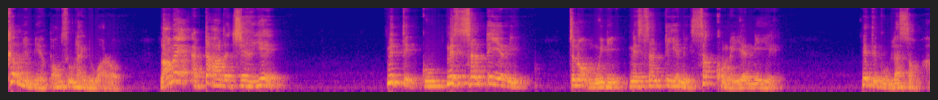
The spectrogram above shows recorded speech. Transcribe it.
ခက်မြင်မြန်ပေါင်းစုလိုက်လို့ကတော့ လာမယ့်အတာတကြံရဲ့နှစ်တကူနှစ်စန်းတရက်နေ့ကျွန်တော်မွေးနေ့နှစ်စန်းတရက်နေ့18ရက်နေ့ရဲ့နှစ်တကူလက်ဆောင်ပါ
